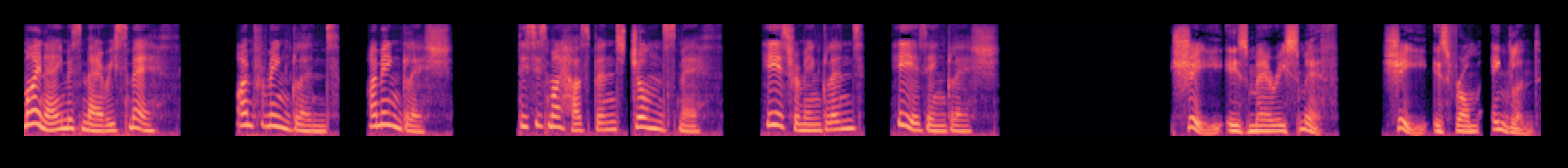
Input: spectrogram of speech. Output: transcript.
My name is Mary Smith. I'm from England. I'm English. This is my husband, John Smith. He is from England. He is English. She is Mary Smith. She is from England.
